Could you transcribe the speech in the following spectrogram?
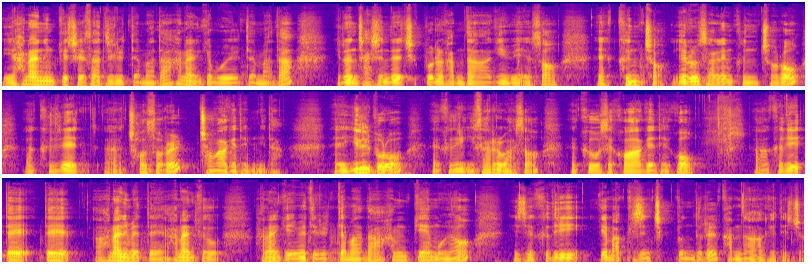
이 하나님께 제사 드릴 때마다, 하나님께 모일 때마다 이런 자신들의 직분을 감당하기 위해서 예, 근처, 예루살렘 근처로 아, 그들의 아, 처소를 정하게 됩니다. 예, 일부러 그들이 이사를 와서 그곳에 거하게 되고, 아, 그들이 때, 때, 하나님의 때, 하나님께, 하나님께 예배 드릴 때마다 함께 모여 이제 그들에게 맡기신 직분들을 감당하게 되죠.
